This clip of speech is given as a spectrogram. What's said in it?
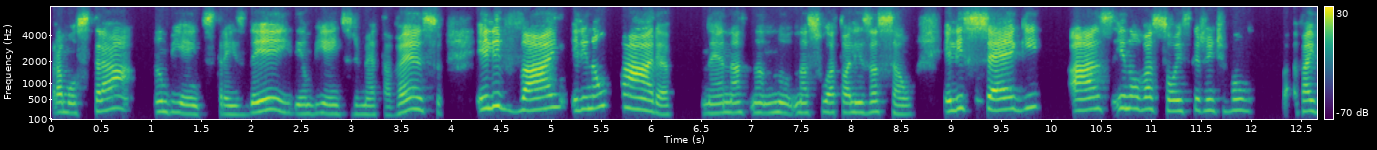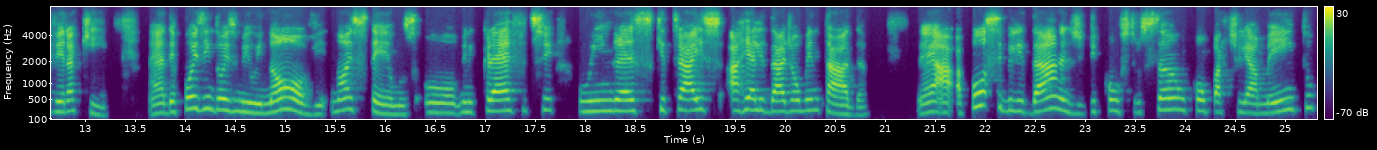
para mostrar ambientes 3D e ambientes de metaverso, ele vai, ele não para né, na, na, na sua atualização, ele segue as inovações que a gente vão, vai ver aqui. Né? Depois, em 2009, nós temos o Minecraft, o Ingress, que traz a realidade aumentada, né? a, a possibilidade de construção, compartilhamento,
